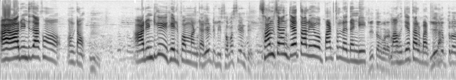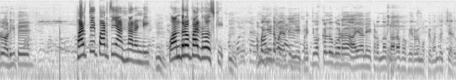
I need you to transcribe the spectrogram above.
ఆరింటి దాకా ఉంటాం. ఆరింటికి వెళ్ళిపోమ్మంటారు. సమస్య జీతాలు పడతలేదండి. మాకు జీతాలు అడిగితే? పడతాయి పడతాయి అంటున్నారండి. వంద రూపాయలు రోజుకి. ఉమ్. అమ్మ ఏంటమ్మా అంటే ఈ ప్రతి ఒక్కళ్ళు కూడా ఆయాలే ఇక్కడ ఉన్న దాదాపు ఒక ఇరవై ముప్పై మంది వచ్చారు.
